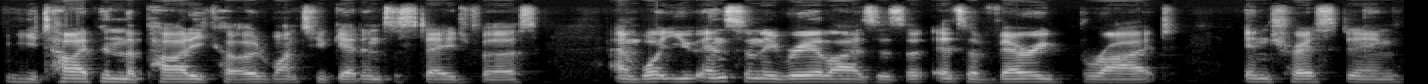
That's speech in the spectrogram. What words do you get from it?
you type in the party code once you get into Stageverse, and what you instantly realize is that it's a very bright, interesting,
